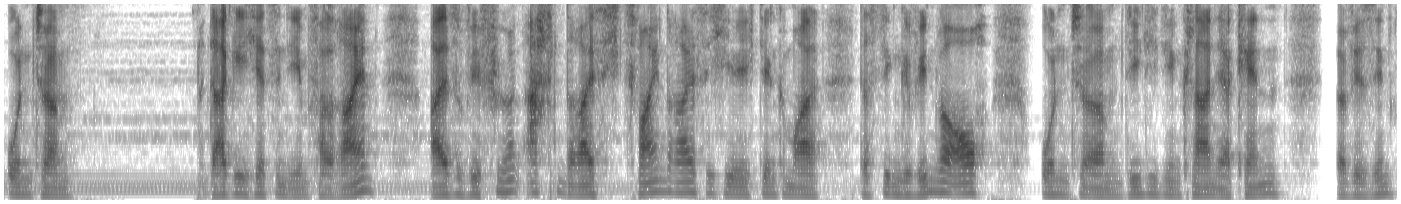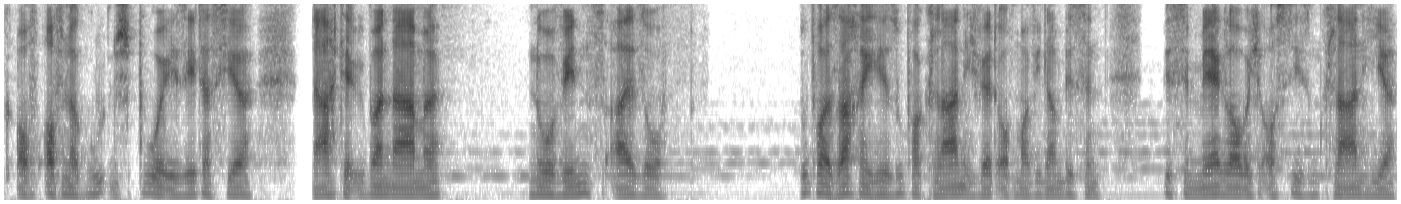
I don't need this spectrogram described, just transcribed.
und ähm, da gehe ich jetzt in jedem Fall rein. Also wir führen 38, 32 hier. Ich denke mal, das Ding gewinnen wir auch. Und ähm, die, die den Clan ja kennen, äh, wir sind auf, auf einer guten Spur. Ihr seht das hier nach der Übernahme. Nur Wins, also super Sache hier, super Clan. Ich werde auch mal wieder ein bisschen, bisschen mehr, glaube ich, aus diesem Clan hier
